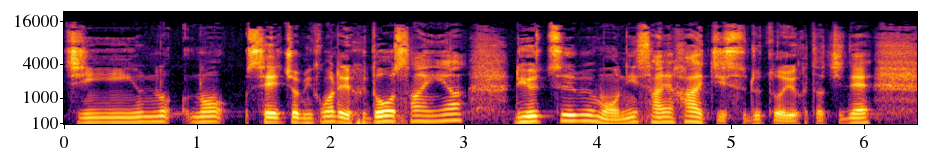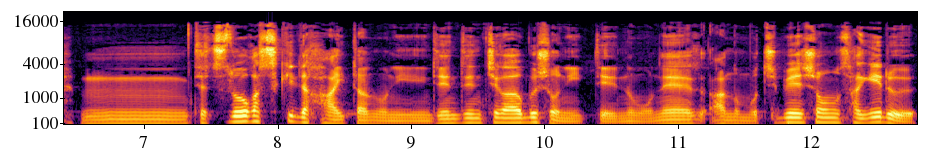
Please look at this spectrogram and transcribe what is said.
人員の成長を見込まれる不動産や流通部門に再配置するという形で、うーん、鉄道が好きで入ったのに全然違う部署に行っているのもね、あの、モチベーションを下げる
